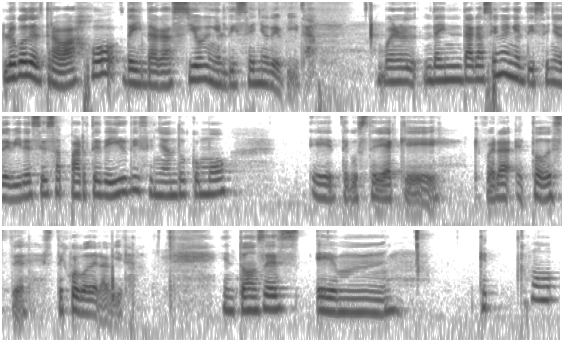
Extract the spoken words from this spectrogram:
luego del trabajo de indagación en el diseño de vida? Bueno, la indagación en el diseño de vida es esa parte de ir diseñando cómo eh, te gustaría que, fuera eh, todo este, este, juego de la vida. Entonces, em, ¿Cómo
